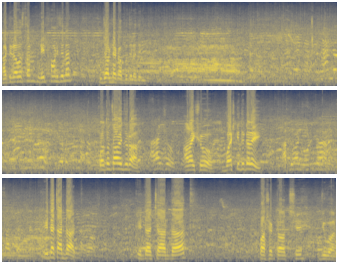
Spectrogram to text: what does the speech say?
হাটের অবস্থান নীলফামারী জেলার জলঢাকা উপজেলাধীন কত চাওয়া জোড়া? আড়াইশো। বয়স কি দুটারই এটা চার দাঁত। এটা চার দাঁত। পাশেরটা হচ্ছে জুবান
